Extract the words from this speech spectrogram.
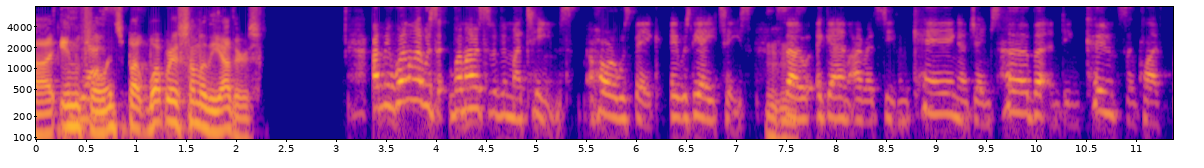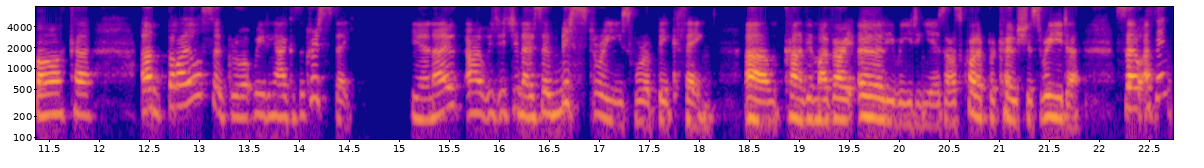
uh, influence, but what were some of the others? I mean, when I was when I was sort of in my teens, horror was big. It was the 80s. Mhm. So again, I read Stephen King and James Herbert and Dean Koontz and Clive Barker. Um, but I also grew up reading Agatha Christie. You know, I was, you know, so mysteries were a big thing. Um, kind of in my very early reading years, I was quite a precocious reader. So I think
